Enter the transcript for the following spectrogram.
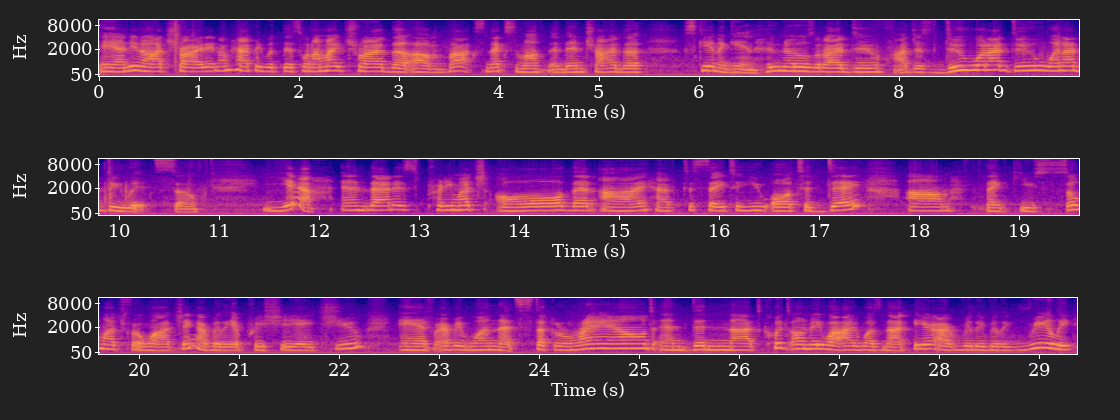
And, you know, I tried it. And I'm happy with this one. I might try the um, box next month and then try the skin again. Who knows what I do. I just do what I do when I do it. So, yeah. And that is pretty much all that I have to say to you all today. Um, thank you so much for watching. I really appreciate you. And for everyone that stuck around and did not quit on me while i was not here i really really really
